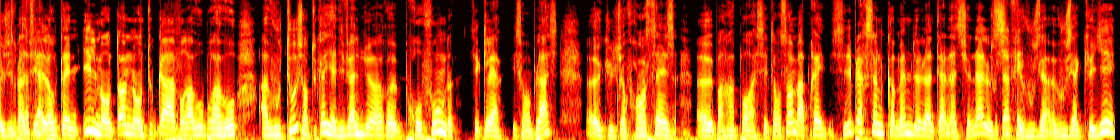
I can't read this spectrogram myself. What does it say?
je sais Tout pas à si à l'antenne ils m'entendent, mais en tout cas bravo, bravo à vous tous. En tout cas, il y a des valeurs profondes, c'est clair, qui sont en place, euh, culture française euh, par rapport à cet ensemble. Après, c'est des personnes quand même de l'international aussi que vous, a- vous accueillez.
